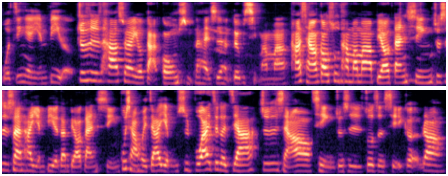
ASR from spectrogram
我今年延毕了，就是他虽然有打工什么，但还是很对不起妈妈。他想要告诉他妈妈不要担心，就是虽然他延毕了，但不要担心。不想回家也不是不爱这个家，就是。就是想要请，就是作者写一个让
